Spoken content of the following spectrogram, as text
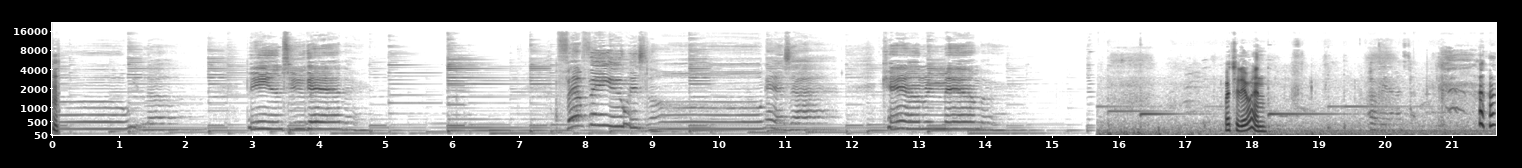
know we love being together. I fell for you as long as I can remember. What you doing?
